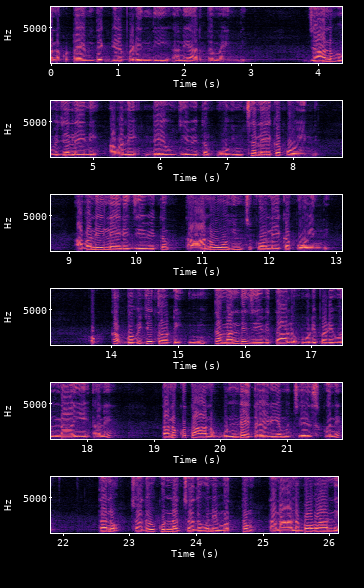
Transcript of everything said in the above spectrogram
తనకు టైం దగ్గర పడింది అని అర్థమైంది. జాను భువిజలేని అవని దేవ్ జీవితం ఊహించలేకపోయింది. అవని లేని జీవితం తాను ఊహించుకోలేకపోయింది. ఒక్క భువిజతోటి ఇంతమంది జీవితాలు ముడిపడి ఉన్నాయి అని తనకు తాను గుండె ధైర్యము చేసుకొని తను చదువుకున్న చదువుని మొత్తం తన అనుభవాన్ని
